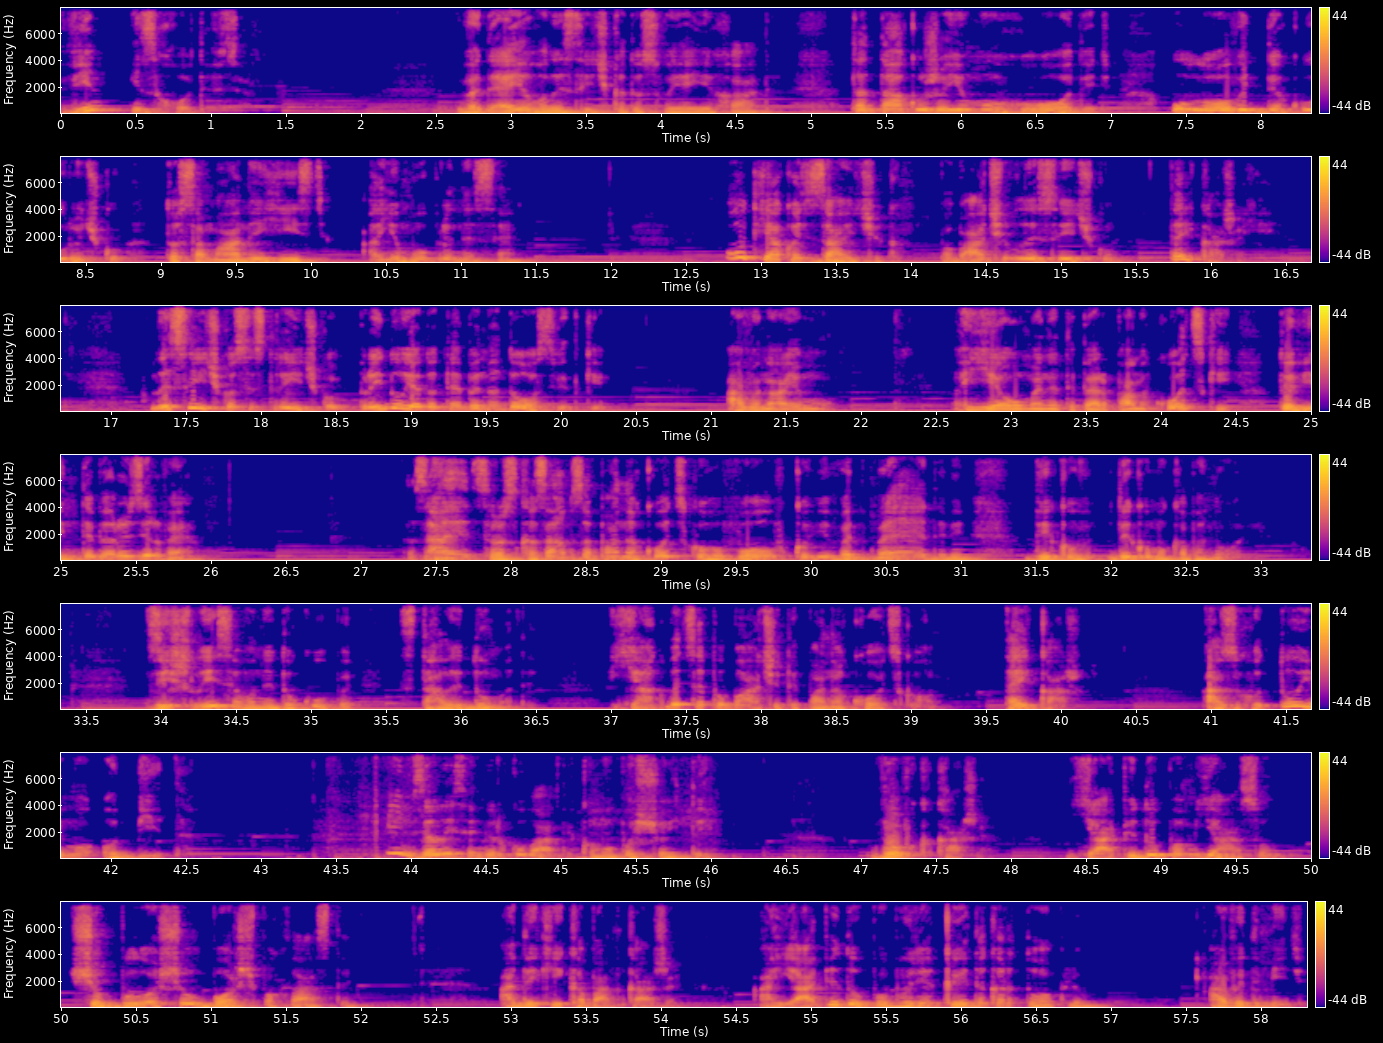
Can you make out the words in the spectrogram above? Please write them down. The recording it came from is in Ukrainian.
Він і згодився. Веде його лисичка до своєї хати, та так уже йому годить, уловить де курочку, то сама не їсть, а йому принесе. От якось зайчик побачив лисичку та й каже їй: Лисичко, сестричко, прийду я до тебе на досвідки. А вона йому: Є у мене тепер пан Коцький, то він тебе розірве. Заєць розказав за пана Коцького вовкові, ведмедеві, дикому кабанові. Зійшлися вони докупи, стали думати, як би це побачити пана Коцького, та й кажуть: а зготуймо обід. І взялися міркувати, кому по що йти. Вовк каже: Я піду по м'ясу, щоб було що в борщ покласти. А дикий кабан каже: А я піду по буряки та картоплю. А ведмідь,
